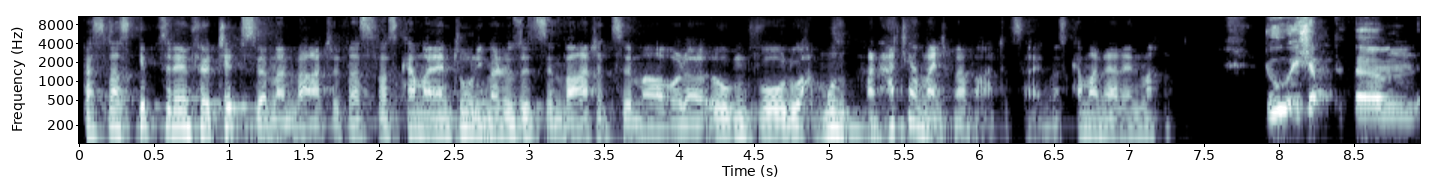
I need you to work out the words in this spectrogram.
Was, was gibst du denn für Tipps, wenn man wartet? Was, was kann man denn tun? Ich meine, du sitzt im Wartezimmer oder irgendwo, du, man hat ja manchmal Wartezeiten. Was kann man da denn machen? Du, ich habe ähm,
